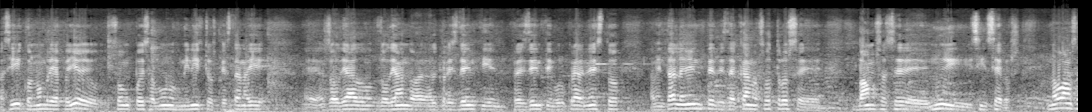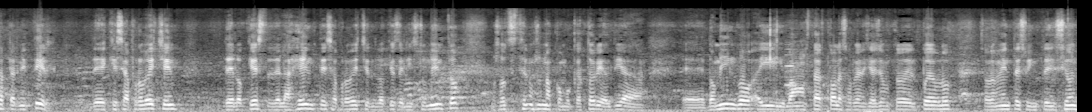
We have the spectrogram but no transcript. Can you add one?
así con nombre y apellido, son pues algunos ministros que están ahí eh, rodeando al, presidente y el presidente involucrado en esto. Lamentablemente desde acá nosotros eh, vamos a ser muy sinceros, no vamos a permitir de que se aprovechen de lo que es de la gente, se aprovechen de lo que es del instrumento. Nosotros tenemos una convocatoria el día eh, domingo, ahí vamos a estar todas las organizaciones, todo el pueblo, solamente su intención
